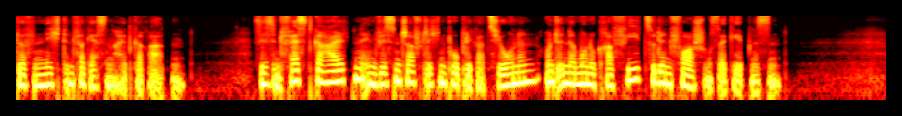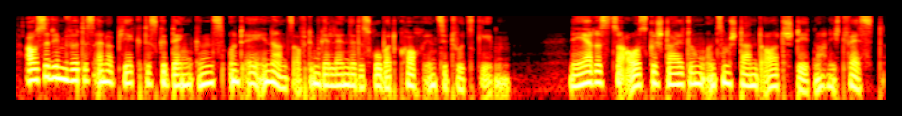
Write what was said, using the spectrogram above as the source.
dürfen nicht in Vergessenheit geraten. Sie sind festgehalten in wissenschaftlichen Publikationen und in der Monographie zu den Forschungsergebnissen. Außerdem wird es ein Objekt des Gedenkens und Erinnerns auf dem Gelände des Robert Koch Instituts geben. Näheres zur Ausgestaltung und zum Standort steht noch nicht fest,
